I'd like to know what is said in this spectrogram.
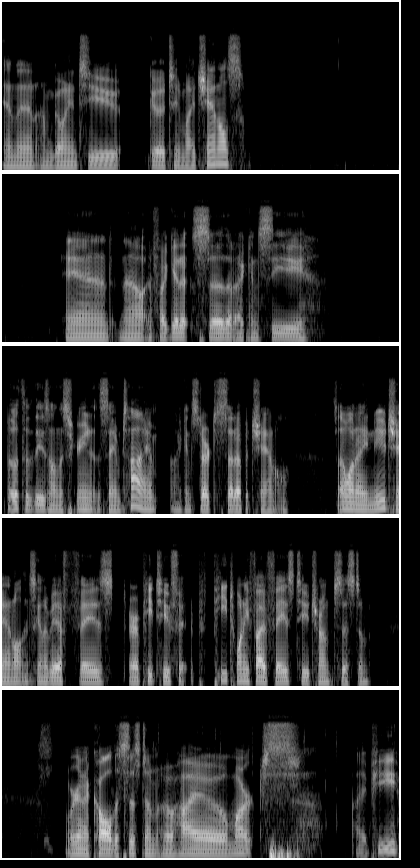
And then I'm going to go to my channels. And now if I get it so that I can see both of these on the screen at the same time, I can start to set up a channel. So I want a new channel. It's going to be a phase or a P2 P25 phase 2 trunk system. We're going to call the system Ohio MARCS IP.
